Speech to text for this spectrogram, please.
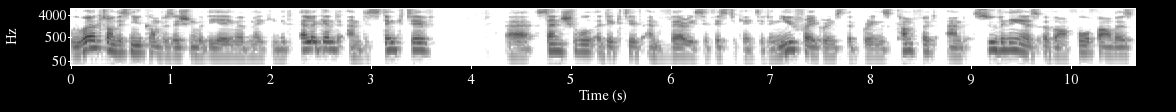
We worked on this new composition with the aim of making it elegant and distinctive, uh, sensual, addictive, and very sophisticated. A new fragrance that brings comfort and souvenirs of our forefathers,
